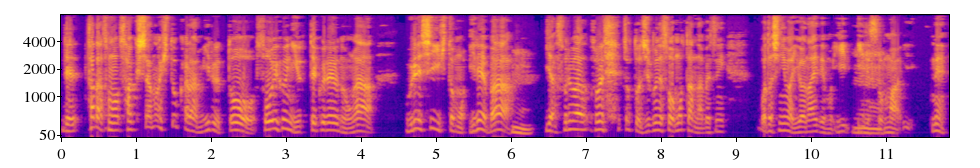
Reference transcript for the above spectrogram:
で、ただその作者の人から見ると、そういう風に言ってくれるのが、嬉しい人もいれば、うん。いや、それは、それでちょっと自分でそう思ったんだ。別に私には言わないでもいい,、いいですよ。うんまあ、いね。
